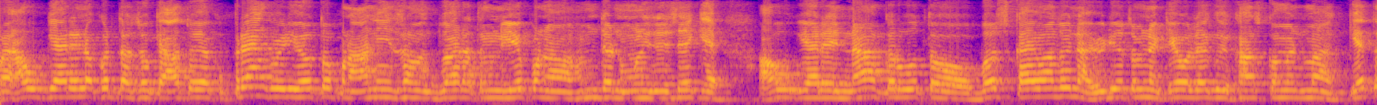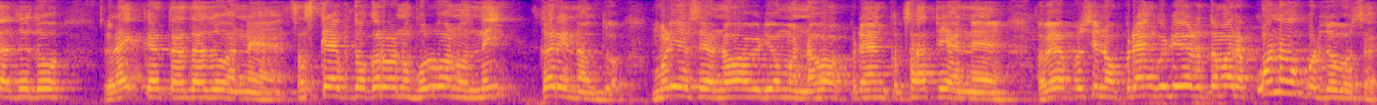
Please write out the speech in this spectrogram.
ભાઈ આવું ક્યારે ન કરતા? છો કે આ તો એક પ્રેન્ક વીડિયો હતો, પણ આની દ્વારા તમને એ પણ સમજણ મળી જશે કે આવું ક્યારેય ના કરવું તો બસ કાંઈ વાંધો ને આ વીડિયો તમને કેવો લાગ્યો ખાસ કોમેન્ટમાં કહેતા જજો લાઈક કરતા જજો અને સબસ્ક્રાઇબ તો કરવાનું ભૂલવાનું નહીં, કરી નાખજો. મળીએ છે નવા વિડીયોમાં નવા પ્રેન્ક સાથે અને હવે પછીનો પ્રેન્ક વીડિયો તમારે કોના ઉપર જોવો છે?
